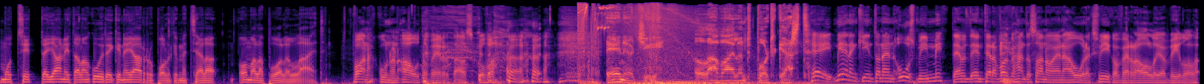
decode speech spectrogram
mutta sitten Janitalla on kuitenkin ne jarrupolkimet siellä omalla puolellaan. Et. Vanha kunnon autovertauskuva. Energy. Love Island Podcast. Hei, mielenkiintoinen uusi mimmi. En- En tiedä, voiko häntä sanoa enää uudeksi. Viikon verran ollut jo villalla.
